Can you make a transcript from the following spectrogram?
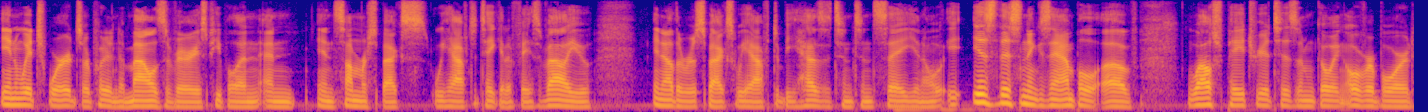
in which words are put into mouths of various people, and, and in some respects, we have to take it at face value. In other respects, we have to be hesitant and say, you know, is this an example of Welsh patriotism going overboard?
